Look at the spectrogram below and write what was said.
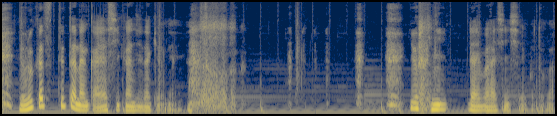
夜活って言ったらなんか怪しい感じだけどね。夜にライブ配信してることが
